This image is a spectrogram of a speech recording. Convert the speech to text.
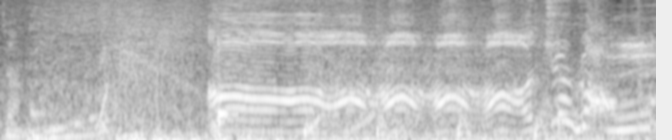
자. 아, 아, 아, 아, 아, 주공!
